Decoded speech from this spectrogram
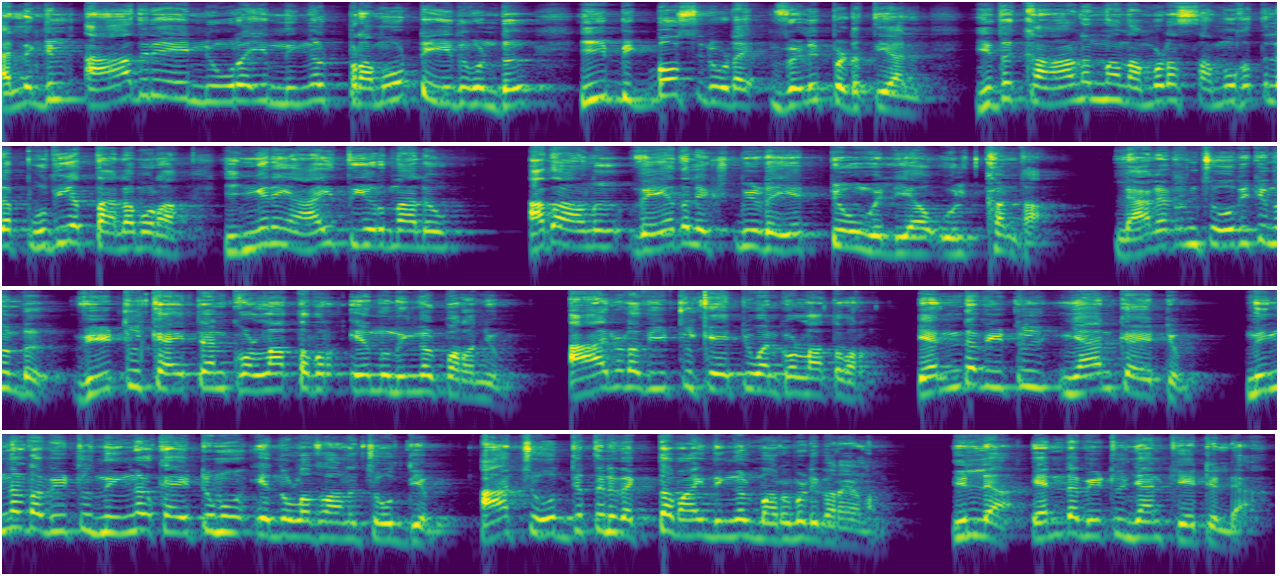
അല്ലെങ്കിൽ ആതിരയെ നൂറയും നിങ്ങൾ പ്രൊമോട്ട് ചെയ്തുകൊണ്ട് ഈ ബിഗ് ബോസിലൂടെ വെളിപ്പെടുത്തിയാൽ ഇത് കാണുന്ന നമ്മുടെ സമൂഹത്തിലെ പുതിയ തലമുറ ഇങ്ങനെ ആയി തീർന്നാലോ അതാണ് വേദലക്ഷ്മിയുടെ ഏറ്റവും വലിയ ഉത്കണ്ഠ. ലാലേട്ടൻ ചോദിക്കുന്നുണ്ട് വീട്ടിൽ കയറ്റാൻ കൊള്ളാത്തവർ എന്ന് നിങ്ങൾ പറഞ്ഞു. ആരുടെ വീട്ടിൽ കയറ്റുവാൻ കൊള്ളാത്തവർ? എന്റെ വീട്ടിൽ ഞാൻ കയറ്റും. നിങ്ങളുടെ വീട്ടിൽ നിങ്ങൾ കയറ്റുമോ എന്നുള്ളതാണ് ചോദ്യം. ആ ചോദ്യത്തിന് വ്യക്തമായി നിങ്ങൾ മറുപടി പറയണം. ഇല്ല എന്റെ വീട്ടിൽ ഞാൻ കേറ്റില്ല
